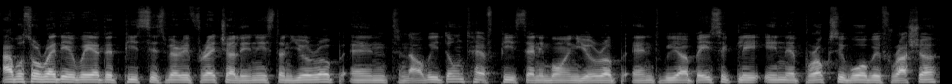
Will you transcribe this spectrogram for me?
I was already aware that peace is very fragile in Eastern Europe, and now we don't have peace anymore in Europe, and we are basically in a proxy war with Russia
